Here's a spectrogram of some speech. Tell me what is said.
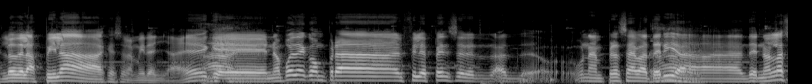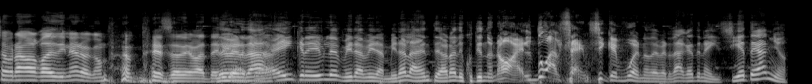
Lo de las pilas, que se lo miren ya, ¿eh? Que no puede comprar el Phil Spencer una empresa de batería. De no le ha sobrado algo de dinero, compra una empresa de batería. De verdad, ¿sabes? es increíble. Mira, mira, mira la gente ahora discutiendo. No, el DualSense sí que es bueno, de verdad. que tenéis? ¿Siete años?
